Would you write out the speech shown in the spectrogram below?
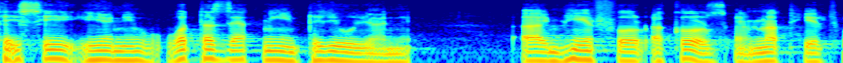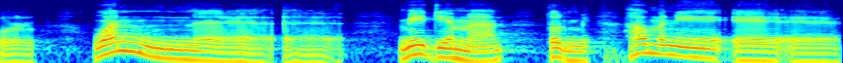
they say, yani, what does that mean to you? Yani? I'm here for a cause, I'm not here for... One uh, uh, media man told me, how many, uh, uh,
